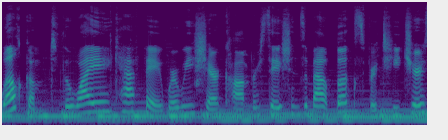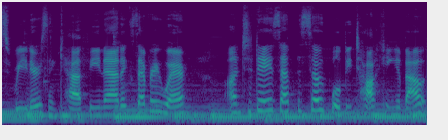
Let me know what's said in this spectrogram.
Welcome to the YA Cafe, where we share conversations about books for teachers, readers, and caffeine addicts everywhere. On today's episode, we'll be talking about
